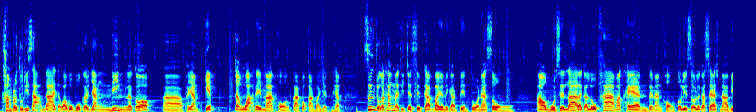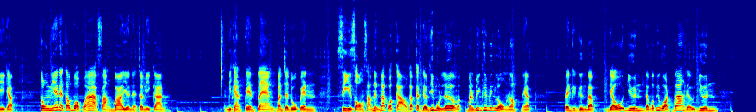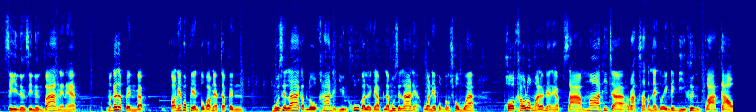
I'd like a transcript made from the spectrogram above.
ทำประตูที่ 3 ได้ แต่ว่าโบบวกก็ยังนิ่งแล้วก็พยายามเก็บจังหวะได้มากพอกับการป้องกันบายร์นนะครับซึ่งจนกระทั่งนาที 70 ครับบายร์นมีการเปลี่ยนตัวนะส่งเอามูเซล่าแล้วก็โลค่ามาแทนทางด้านของโตริโซแล้วก็แซชนาบีครับ ตรงนี้เนี่ยต้องบอกว่าฝั่งบาเยร์นเนี่ยจะมีการมีการเปลี่ยนแปลงมันจะดูเป็น 4-2-3-1 มากกว่าเก่าครับ จากเดิมที่มุลเลอร์มันวิ่งขึ้นวิ่งลงเนาะนะครับ เป็นกึ่งๆแบบเดี๋ยวยืนดับเบิลพิวอตบ้าง เดี๋ยวยืน 4 1 4 1 บ้างเนี่ยนะฮะ มันก็จะเป็นแบบตอนนี้พอเปลี่ยนตัวปั๊บเนี่ยจะเป็นมูเซล่ากับโลคาเนี่ยยืนคู่กันเลยครับ และมูเซล่าเนี่ยวันนี้ผมต้องชมว่า พอเขาลงมาแล้วเนี่ยนะครับสามารถที่จะรักษาตำแหน่งตัวเองได้ดีขึ้นกว่าเก่า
